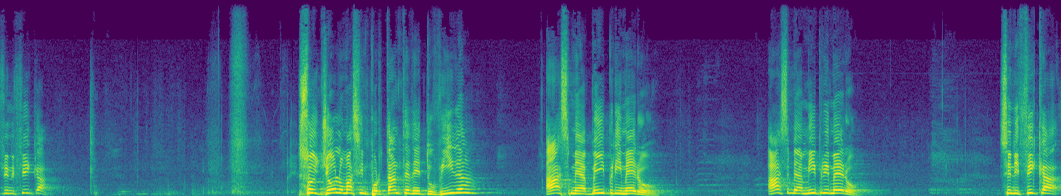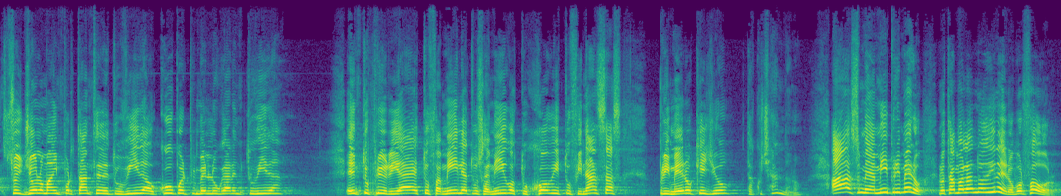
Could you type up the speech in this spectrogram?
Significa, ¿soy yo lo más importante de tu vida? Hazme a mí primero. Hazme a mí primero. Significa, ¿soy yo lo más importante de tu vida? ¿Ocupo el primer lugar en tu vida? en tus prioridades, tu familia, tus amigos, tus hobbies, tus finanzas, primero que yo. ¿Está escuchando, no? Hazme a mí primero. No estamos hablando de dinero, por favor.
